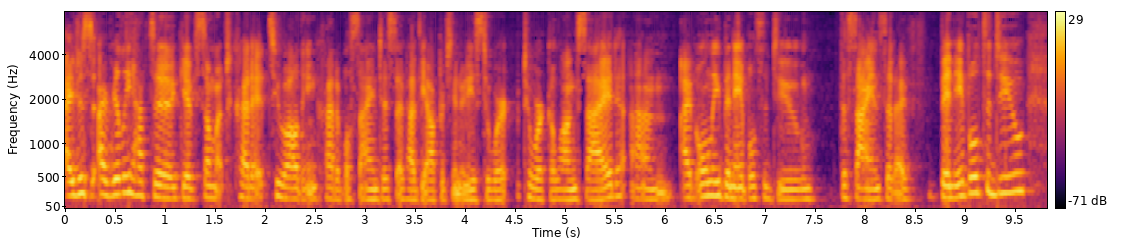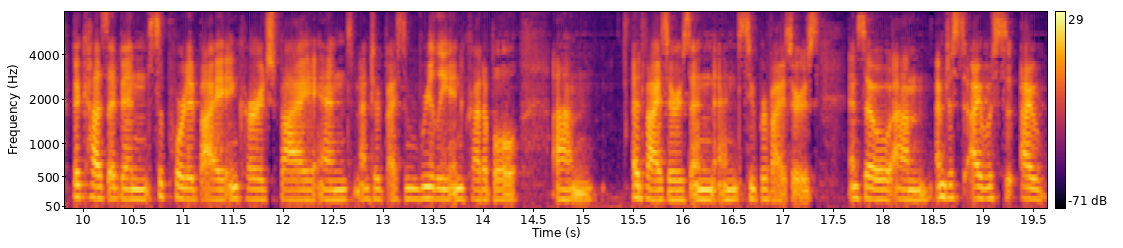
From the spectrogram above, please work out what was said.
I just I really have to give so much credit to all the incredible scientists I've had the opportunities to work to work alongside. Um, I've only been able to do the science that I've been able to do because I've been supported by, encouraged by, and mentored by some really incredible um, advisors and, and supervisors. And so um, I'm just I was I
